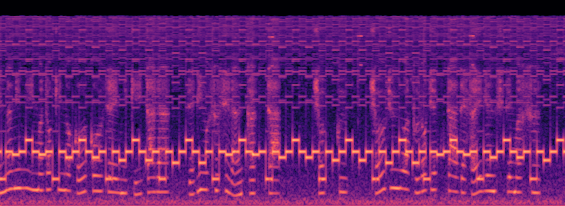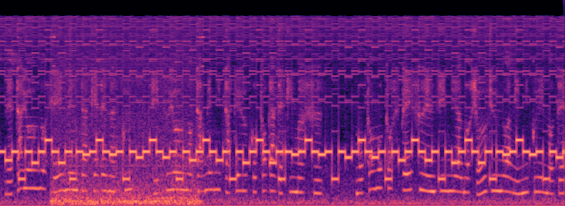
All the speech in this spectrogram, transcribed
ちなみに今時の高校生に聞いたら、ゼビウス知らんかった。ショック。照準はプロジェクターで再現してます。ネタ用の平面だけでなく、実用のために立てることができます。もともとスペースエンジニアの照準は見にくいので、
